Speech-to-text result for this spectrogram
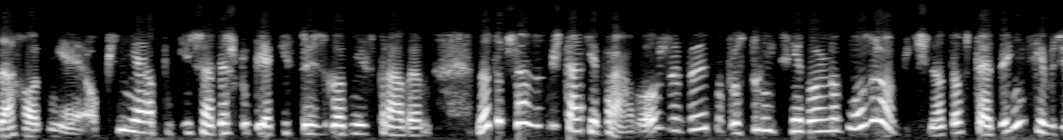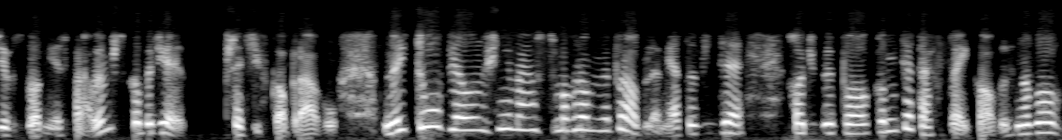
zachodnie opinia publiczna też lubi jakieś coś zgodnie z prawem, no to trzeba zrobić takie prawo, żeby po prostu nic nie wolno było zrobić. No to wtedy nic nie będzie zgodnie z prawem, wszystko będzie przeciwko prawu. No i tu Białorusini mają z tym ogromny problem. Ja to widzę choćby po komitetach strajkowych, no bo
